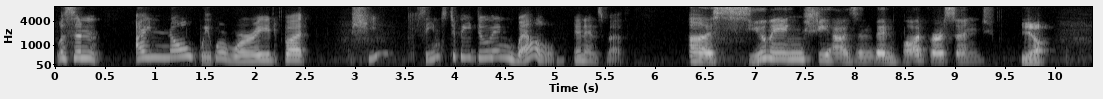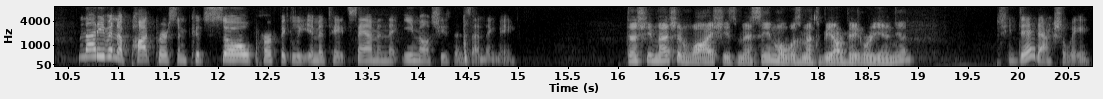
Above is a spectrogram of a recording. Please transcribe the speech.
Listen, I know we were worried, but she seems to be doing well in Innsmouth. Assuming she hasn't been pod person. Yep. Not even a pod person could so perfectly imitate Sam in the email she's been sending me. Does she mention why she's missing what was meant to be our big reunion? She did actually.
